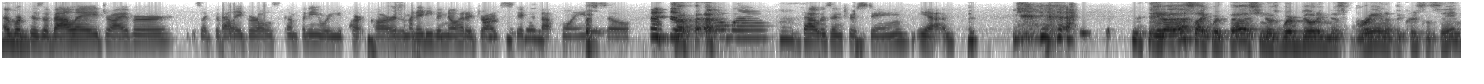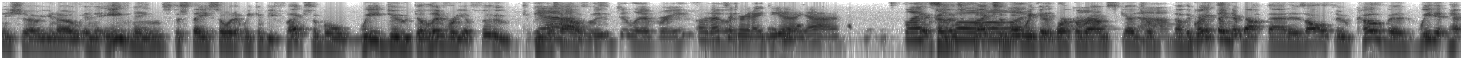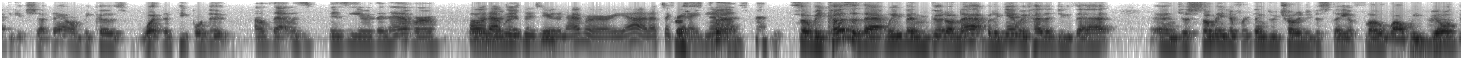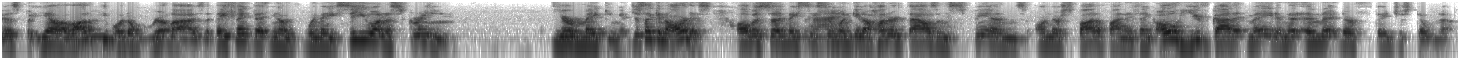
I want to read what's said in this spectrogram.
I worked as a valet driver. It's like the valet girls company where you park cars, and I didn't even know how to drive stick at that point. So oh well. that was interesting. Yeah. you know, that's like with us, you know, as we're building this brand of the Chris and Sandy show, you know, in the evenings to stay so that we can be flexible, we do delivery of food to people's Yeah, houses. food delivery. oh, that's So a great it's- idea. Yeah. It's Because it's flexible, we can work around schedule. Yeah. Now, the great thing about that is all through COVID, we didn't have to get shut down because what did people do? Oh, that was busier than ever. Oh, that was busier than ever. Yeah, that's a good idea. So because of that, we've been good on that. But again, we've had to do that and just so many different things we try to do to stay afloat while we Mhm. build this. But yeah, a lot of Mhm. people don't realize that they think that, you know, when they see you on a screen, you're making it. Just like an artist. All of a sudden they see Right. someone get a hundred thousand spins on their Spotify and they think, oh, you've got it made. And, they- and they- they're, they just don't know.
